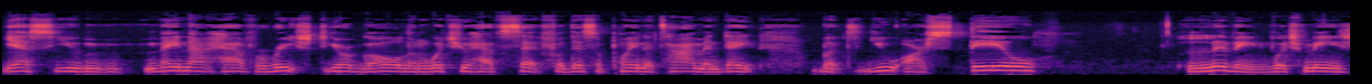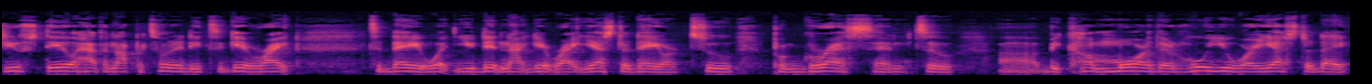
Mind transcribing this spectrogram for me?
Yes, you m- may not have reached your goal in which you have set for this appointed time and date, but you are still living, which means you still have an opportunity to get right today what you did not get right yesterday or to progress and to uh, become more than who you were yesterday.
